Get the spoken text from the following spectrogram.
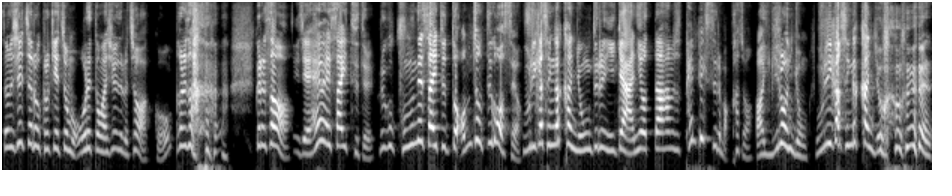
저는 실제로 그렇게 좀 오랫동안 쉴드를 쳐왔고 그래서 그래서 이제 해외 사이트들 그리고 국내 사이트도 엄청 뜨거웠어요. 우리가 생각한 용들은 이게 아니었다 하면서 팬픽스를 막 하죠. 아 이런 용. 우리가 생각한 용은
